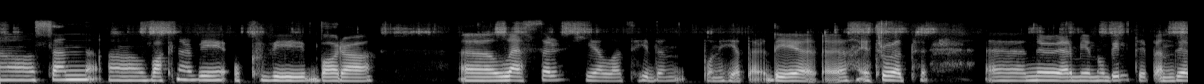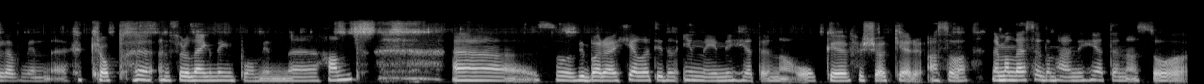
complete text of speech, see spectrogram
Uh, sen uh, vaknar vi och vi bara läser hela tiden på nyheter. Det är, jag tror att Eh, nu är min mobil typ en del av min eh, kropp, en förlängning på min eh, hand. så vi bara hela tiden inne i nyheterna och försöker, alltså när man läser de här nyheterna så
